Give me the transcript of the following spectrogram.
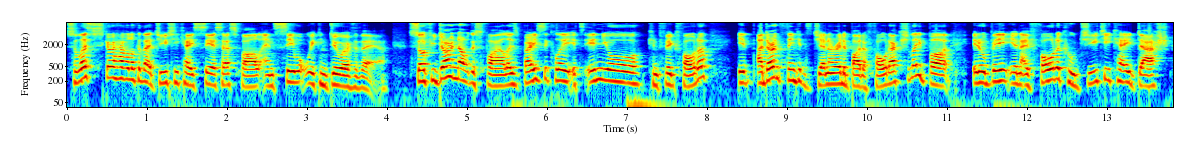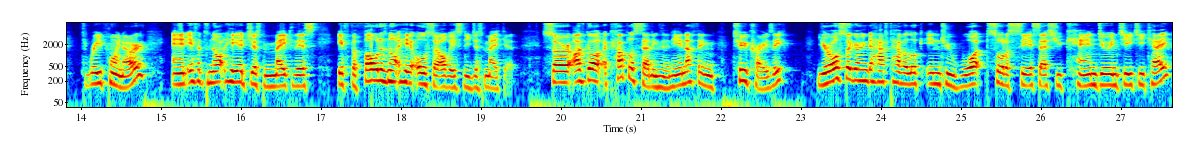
So let's just go have a look at that GTK CSS file and see what we can do over there. So if you don't know what this file is, basically it's in your config folder. It, I don't think it's generated by default actually, but it'll be in a folder called GTK-3.0, and if it's not here, just make this. If the folder's not here, also obviously just make it. So I've got a couple of settings in here, nothing too crazy. You're also going to have to have a look into what sort of CSS you can do in GTK.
